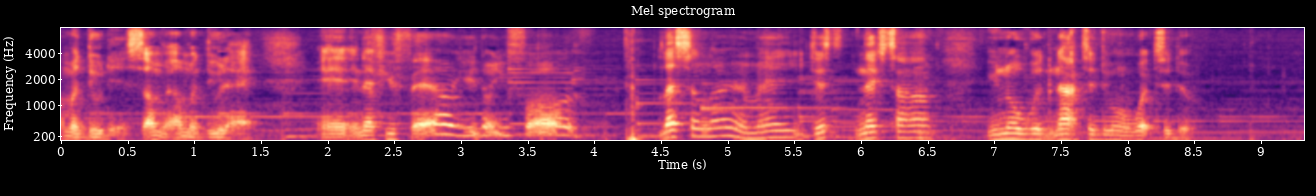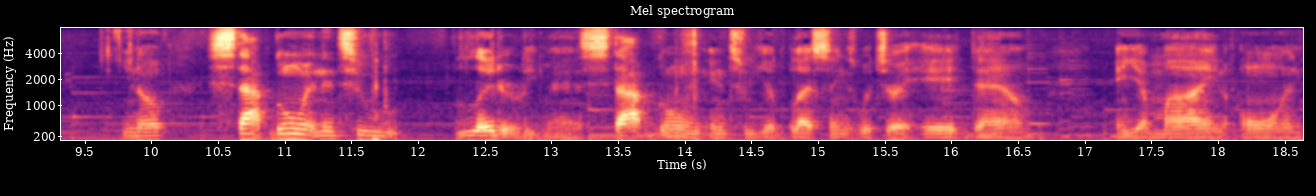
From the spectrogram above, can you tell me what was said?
I'm gonna do this. I'm, I'm gonna do that. And, and if you fail, you know, you fall. Lesson learned, man. Just next time, you know what not to do and what to do. You know, stop going into literally, man, stop going into your blessings with your head down and your mind on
